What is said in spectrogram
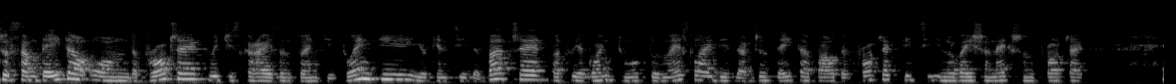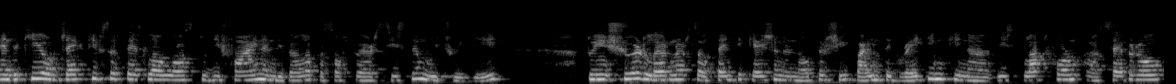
just some data on the project, which is Horizon 2020. You can see the budget, but we are going to move to the next slide. These are just data about the project. It's Innovation Action Project. And the key objectives of Tesla was to define and develop a software system, which we did, to ensure learners' authentication and authorship by integrating in uh, this platform uh, several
